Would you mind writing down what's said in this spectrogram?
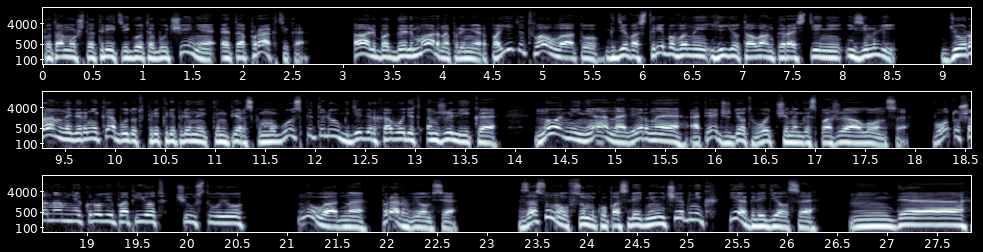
потому что третий год обучения – это практика. Альба Дель Мар, например, поедет в Аллату, где востребованы ее таланты растений и земли. Дюран наверняка будут прикреплены к имперскому госпиталю, где верховодит Анжелика, но меня, наверное, опять ждет вотчина госпожи Алонса. Вот уж она мне крови попьет, чувствую. Ну ладно, прорвемся. Засунул в сумку последний учебник и огляделся. М-да,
